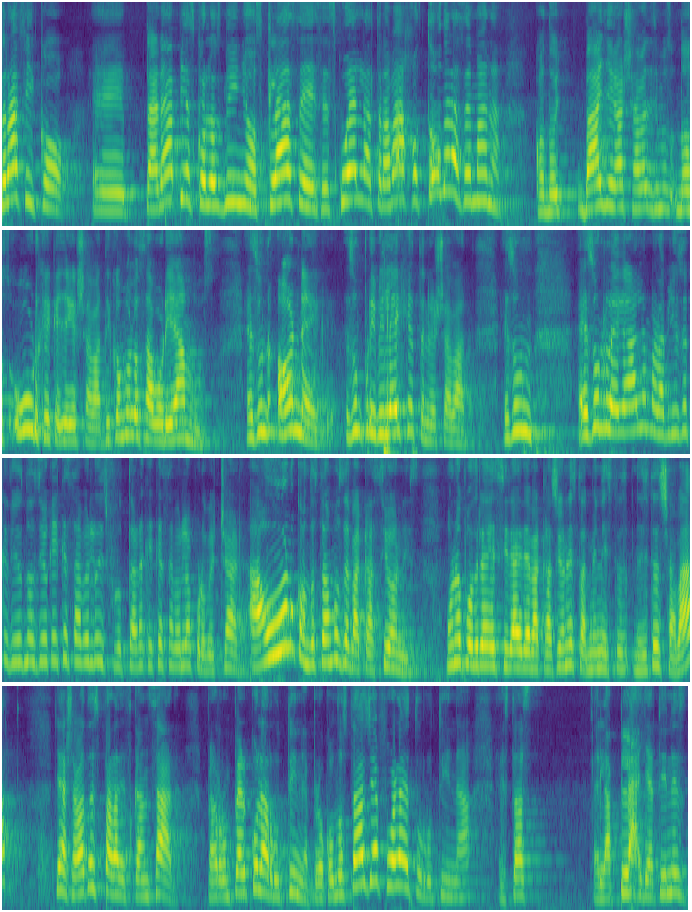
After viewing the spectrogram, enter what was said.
tráfico, eh, terapias con los niños, clases, escuela, trabajo, toda la semana. Cuando va a llegar Shabbat decimos, nos urge que llegue Shabbat. ¿Y cómo lo saboreamos? Es un oneg, es un privilegio tener Shabbat. Es un, es un regalo maravilloso que Dios nos dio que hay que saberlo disfrutar, que hay que saberlo aprovechar. Aún cuando estamos de vacaciones. Uno podría decir, ay, de vacaciones también necesitas, necesitas Shabbat. Ya, Shabbat es para descansar, para romper con la rutina. Pero cuando estás ya fuera de tu rutina, estás en la playa, tienes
